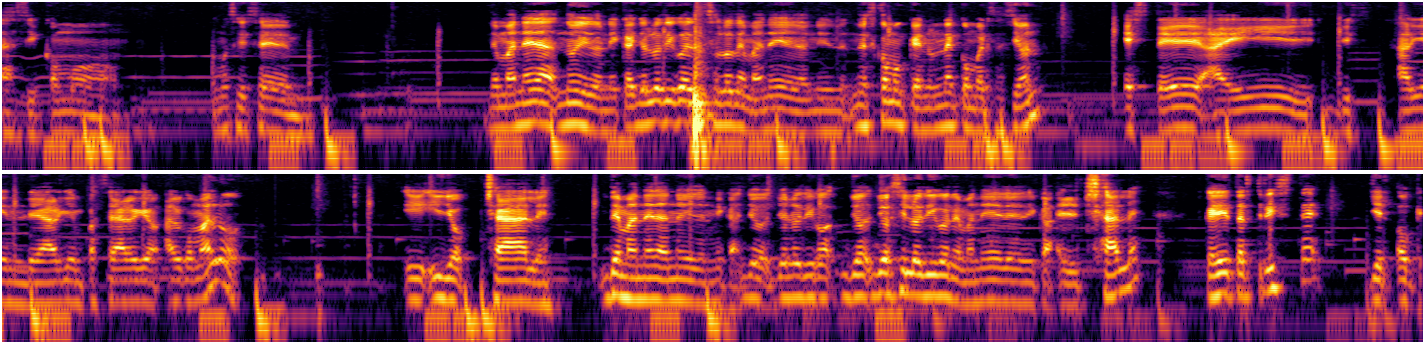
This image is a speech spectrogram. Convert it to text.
Así como. ¿Cómo se dice? De manera no irónica. Yo lo digo solo de manera irónica. No es como que en una conversación esté ahí. Alguien de alguien pase algo, algo malo. Y, y, yo, chale. De manera no irónica. Yo, yo lo digo, yo, yo sí lo digo de manera irónica. El chale, estar triste y el ok.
